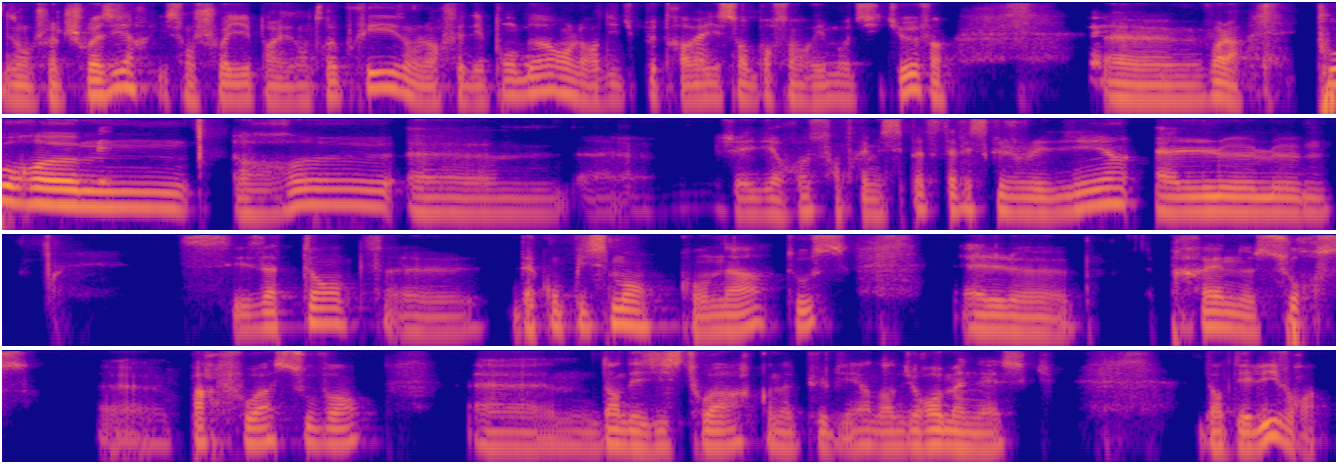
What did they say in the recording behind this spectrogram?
Ils ont le choix de choisir. Ils sont choyés par les entreprises. On leur fait des ponts d'or. On leur dit tu peux travailler 100% remote si tu veux. Enfin, euh, voilà. Pour euh, re, euh, j'allais dire recentrer, mais c'est pas tout à fait ce que je voulais dire. Le, le, ces attentes d'accomplissement qu'on a tous, elles prennent source parfois, souvent, dans des histoires qu'on a pu lire, dans du romanesque, dans des livres.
